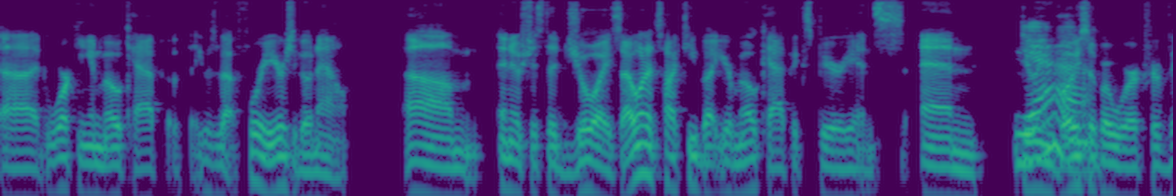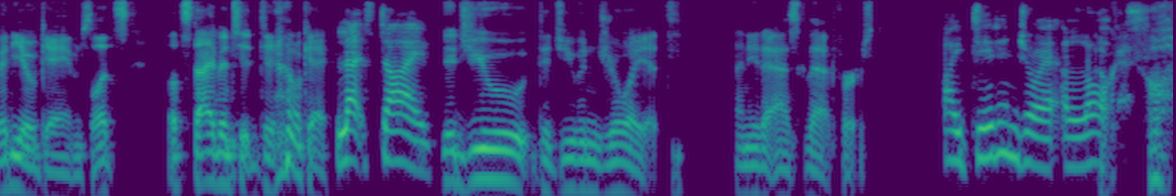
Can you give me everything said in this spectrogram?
uh working in mocap. I think it was about four years ago now. Um, and it was just a joy. So I want to talk to you about your mocap experience and doing yeah voiceover work for video games. Let's let's dive into it. Okay, let's dive did you did you enjoy it? I need to ask that first. I did enjoy it a lot Okay. Oh,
